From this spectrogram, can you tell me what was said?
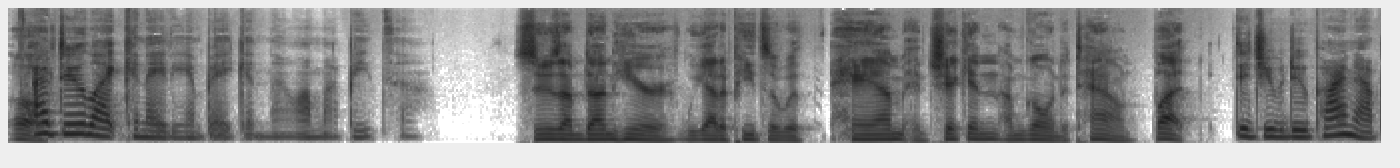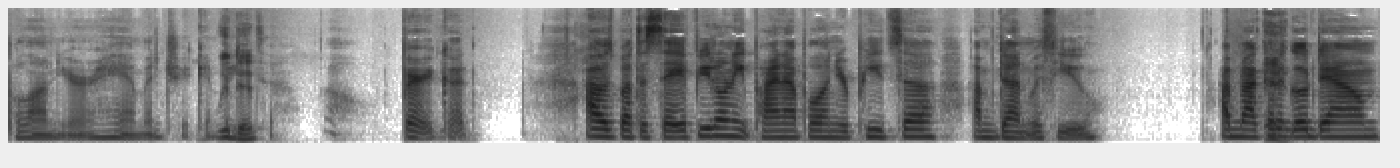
Oh, I do like Canadian bacon though on my pizza. as soon as I'm done here, we got a pizza with ham and chicken. I'm going to town. But Did you do pineapple on your ham and chicken We did. Oh, very good. I was about to say, if you don't eat pineapple on your pizza, I'm done with you. I'm not going to go down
